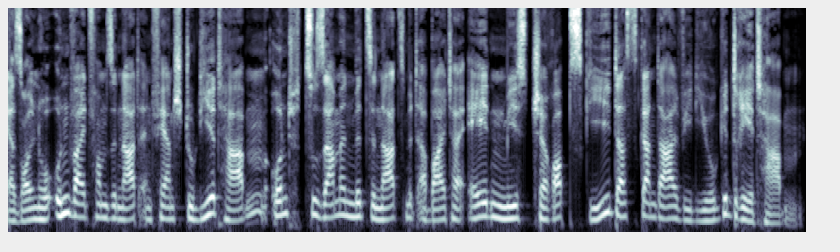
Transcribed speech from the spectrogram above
Er soll nur unweit vom Senat entfernt studiert haben und zusammen mit Senatsmitarbeiter Aiden Mieszczerowski das Skandalvideo gedreht haben.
